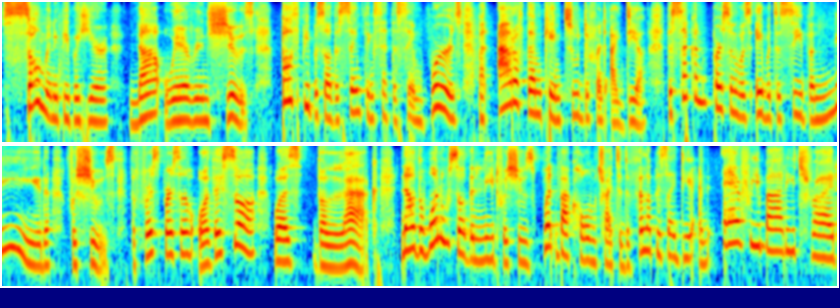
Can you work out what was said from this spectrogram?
so many people here not wearing shoes. Both people saw the same thing, said the same words, but out of them came two different ideas. The second person was able to see the need for shoes. The first person, all they saw was the lack. Now, the one who saw the need for shoes went back home, tried to develop his idea, and everybody tried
